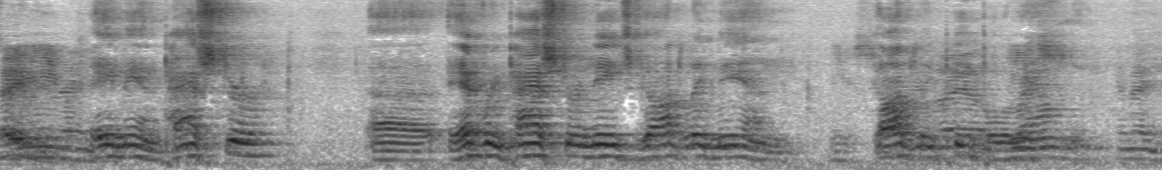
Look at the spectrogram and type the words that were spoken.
that. Amen. Amen. Pastor, uh, every pastor needs godly men, Yes. godly people Yes. around them. Amen.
